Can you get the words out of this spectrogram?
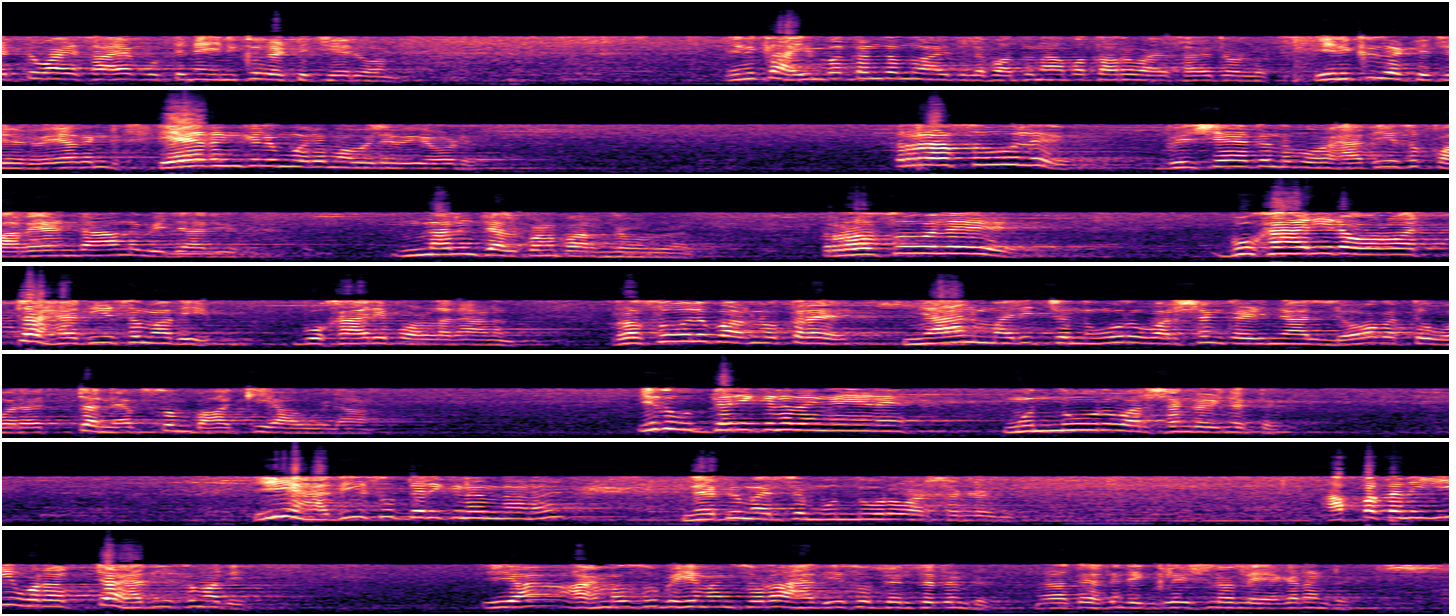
എട്ട് വയസ്സായ കുട്ടിനെ എനിക്ക് കെട്ടിച്ചേരുവാണ് എനിക്ക് അമ്പത്തഞ്ചൊന്നും ആയിട്ടില്ല. പത്ത് നാൽപ്പത്തി ആറ് വയസ്സായിട്ടുള്ളൂ. എനിക്ക് കെട്ടിച്ചേരും ഏതെങ്കിലും ഏതെങ്കിലും ഒരു മൗലവിയോട്. റസൂൽ വിഷയത്തിൽ നിന്ന് പോയി. ഹദീസ് പറയണ്ടെന്ന് വിചാരിച്ചു. എന്നാലും ചിലപ്പോൾ പറഞ്ഞു പോകുക റസൂൽ ബുഖാരിയുടെ ഒരൊറ്റ ഹദീസ് മതി. ബുഖാരി പൊള്ളനാണ്. റസൂൽ പറഞ്ഞു ഉത്രേ ഞാൻ മരിച്ച് നൂറ് വർഷം കഴിഞ്ഞാൽ ലോകത്ത് ഒരൊറ്റ നെഫ്സും ബാക്കിയാവൂല. ഇത് ഉദ്ധരിക്കുന്നത് എങ്ങനെയാണ്? മുന്നൂറ് വർഷം കഴിഞ്ഞിട്ട്. ഈ ഹദീസ് ഉദ്ധരിക്കണമെന്നാണ് നബി മരിച്ച് മുന്നൂറ് വർഷം കഴിഞ്ഞു. അപ്പൊ തന്നെ ഈ ഒരൊറ്റ ഹദീസ് മതി. ഈ അഹമ്മദ് സുബഹി മൻസൂർ ആ ഹദീസ് ഉദ്ധരിച്ചിട്ടുണ്ട്. അദ്ദേഹത്തിന്റെ ഇംഗ്ലീഷിലൊരു ലേഖനമുണ്ട്.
